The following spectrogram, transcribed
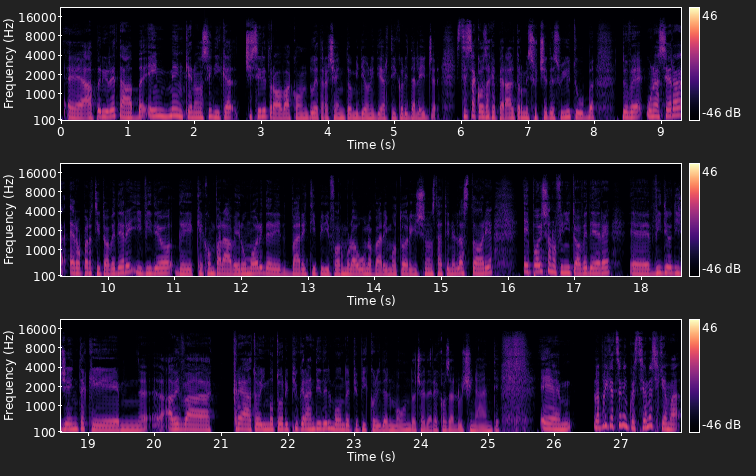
eh, aprire tab e in men che non si dica ci si ritrova con 200-300 milioni di articoli da leggere. Stessa cosa che peraltro mi succede su YouTube, dove una sera ero partito a vedere i video de- che comparava i rumori dei vari tipi di Formula 1, vari motori che ci sono stati nella storia e poi sono finito a vedere eh, video di gente che mh, mm, aveva creato i motori più grandi del mondo e più piccoli del mondo, cioè delle cose allucinanti. E, ehm, l'applicazione in questione si chiama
